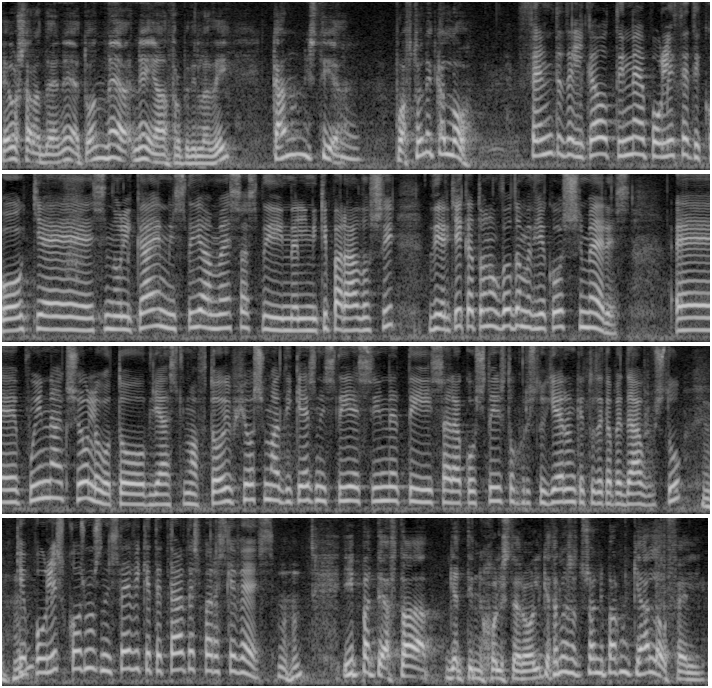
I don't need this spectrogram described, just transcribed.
έως 49 ετών, νέα- νέοι άνθρωποι δηλαδή, κάνουν νηστεία. Που αυτό είναι καλό. Φαίνεται τελικά ότι είναι πολύ θετικό και συνολικά η νηστεία μέσα στην ελληνική παράδοση διαρκεί 180 με 200 ημέρες. Ε, που είναι αξιόλογο το διάστημα αυτό. Οι πιο σημαντικές νηστείες είναι τη Σαρακοστής των Χριστουγέννων και του 15 αυγουστου και πολλοί κόσμος νηστεύει και Τετάρτες Παρασκευές. Μμμ. Είπατε αυτά για την χολυστερόλη και θέλω να σας ρωτήσω αν υπάρχουν και άλλα ωφέλη.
